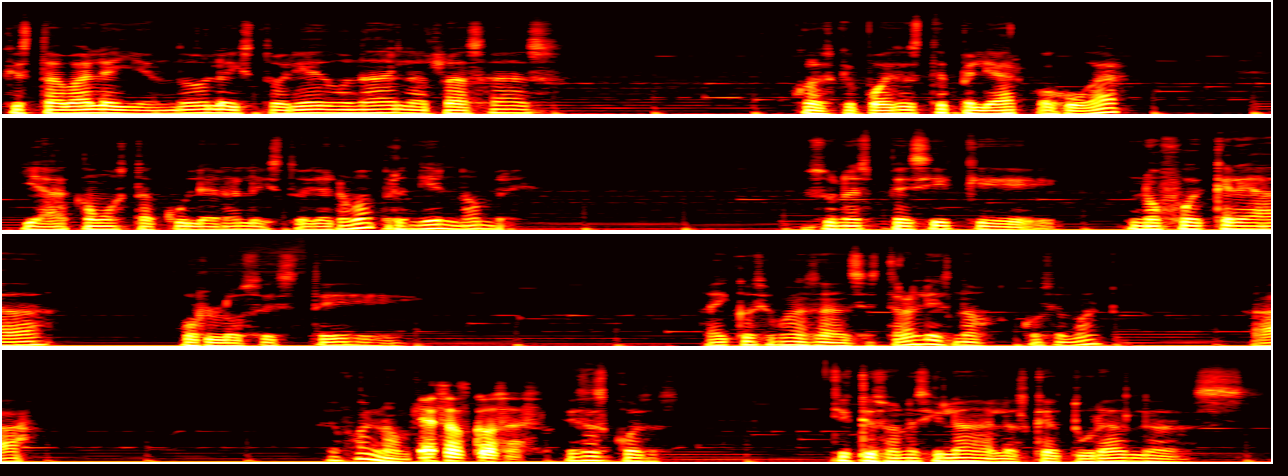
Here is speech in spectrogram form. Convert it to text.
Que estaba leyendo la historia de una de las razas con las que puedes este, pelear o jugar. Ya cómo está culera la historia. No me aprendí el nombre. Es una especie que no fue creada por los este. ¿Hay? ¿Los ancestrales? No, ¿cómo se llaman? Ah. Se fue el nombre. Esas cosas. Esas cosas. Sí, que son así la- las criaturas, las,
